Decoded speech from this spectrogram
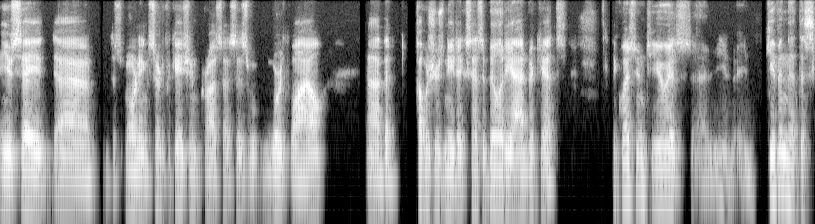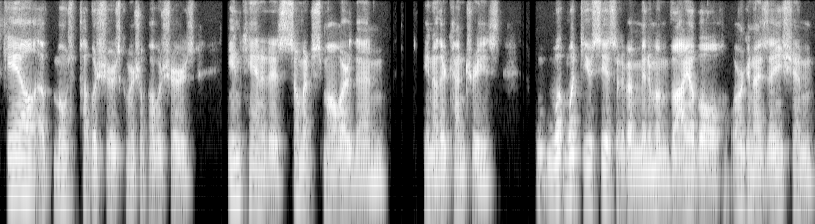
And you say uh, this morning certification process is worthwhile, uh, that publishers need accessibility advocates. The question to you is, uh, given that the scale of most publishers, commercial publishers in Canada is so much smaller than in other countries, what, what do you see as sort of a minimum viable organization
